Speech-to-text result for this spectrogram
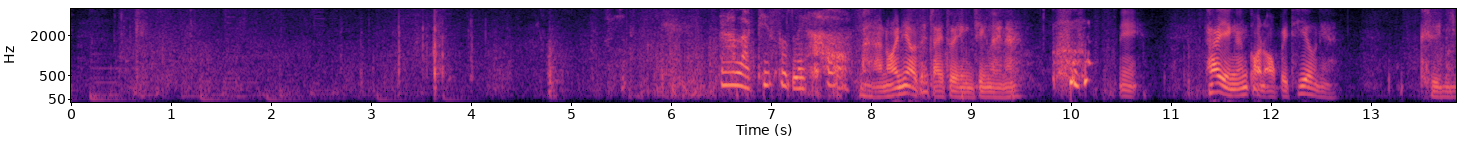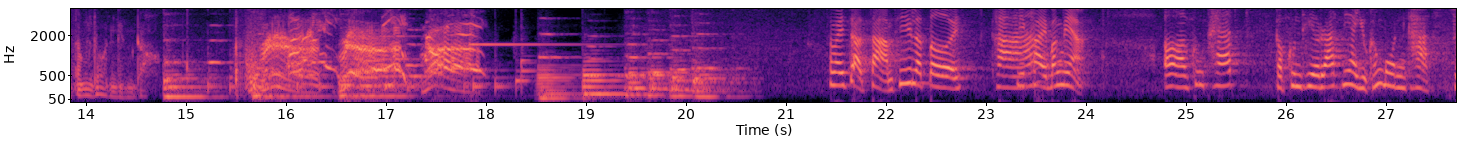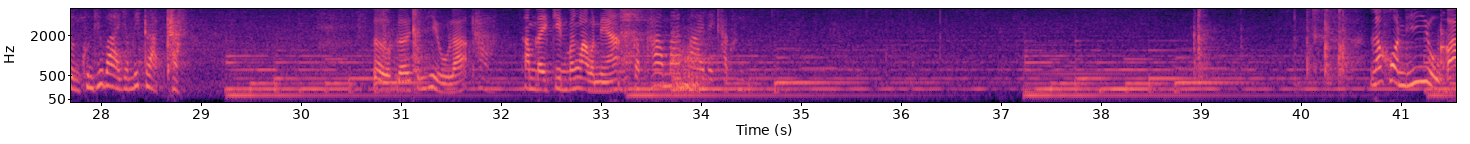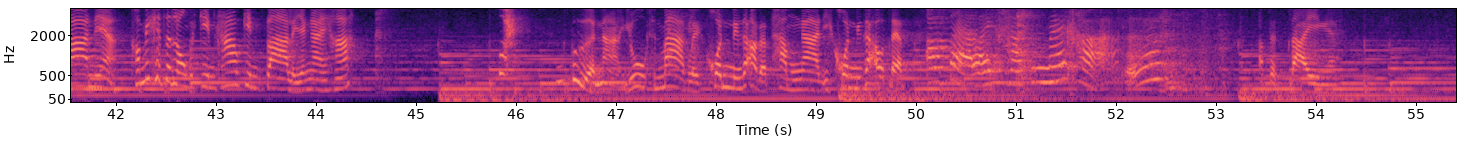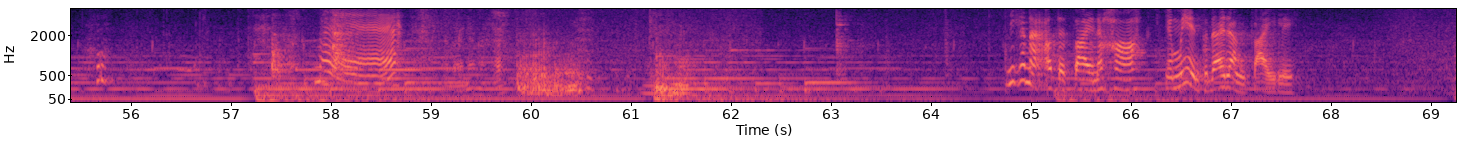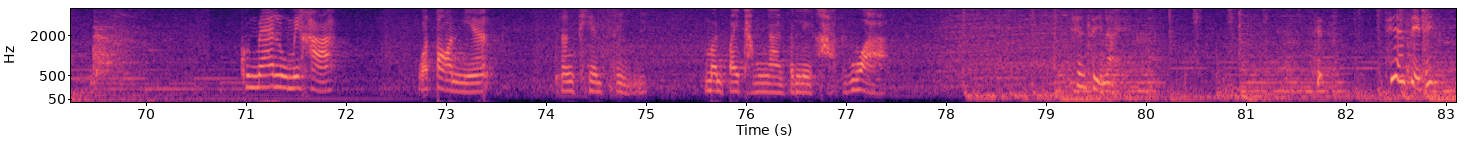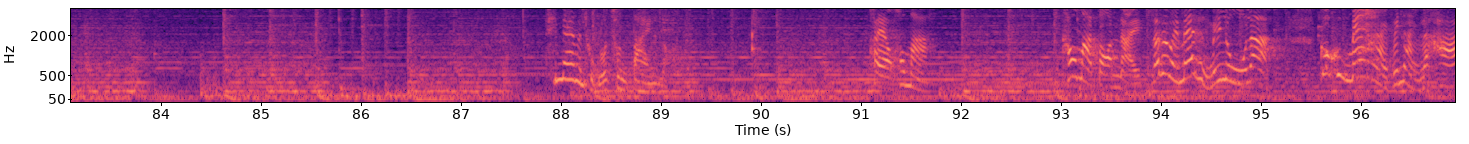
น่ารักที่สุดเลยค่ะ หมาน้อยนี่เอาแต่ใจตัวเองจริงๆเลยนะ นี่ ถ้าอย่างนั้นก่อนออกไปเที่ยวเนี่ย คืนนี้ต้องโดนหนึ่งดอก ทำไมจัดสามที่ละเตย ค่ะ มีใครบ้างเนี่ย เอ่อคุณแพทกับคุณธีรัตน์เนี่ยอยู่ข้างบนค่ะ ส่วนคุณทิวายังไม่กลับค่ะ เสิร์ฟเลยฉันหิวละค่ะทำอะไรกินบ้างล่ะวันเนี้ย กับข้าวมากมายเลยค่ะคุณ แล้วคนที่อยู่บ้านเนี่ยเขาไม่คิดจะลงไปกินข้าวกินปลาหรือยังไงฮะโอ้ยฉันเบื่อหน่ายลูกฉันมากเลย คนหนึงก็เอาแต่ทำงาน อีกคนนึงก็เอาแต่เอาแต่อะไรคะคุณแม่ค่ะเอาแต่ใจไง แหม อะไรนะคะนี่ขนาดเอาแต่ใจนะคะ ยังไม่เห็นจะได้ดั่งใจเลย คุณแม่รู้ไหมคะ ว่าตอนเนี้ยนางเทียนสีมันไปทำงานเป็นเลขาพี่วาเทียนสีไหนเทียนเทียนสีที่ ที่แม่มันถูกรถชนตายน่ะเหรอ ใครเอาเข้ามา เข้ามาตอนไหน แล้วทำไมแม่ถึงไม่รู้ล่ะ ก็คุณแม่หายไปไหนล่ะคะ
